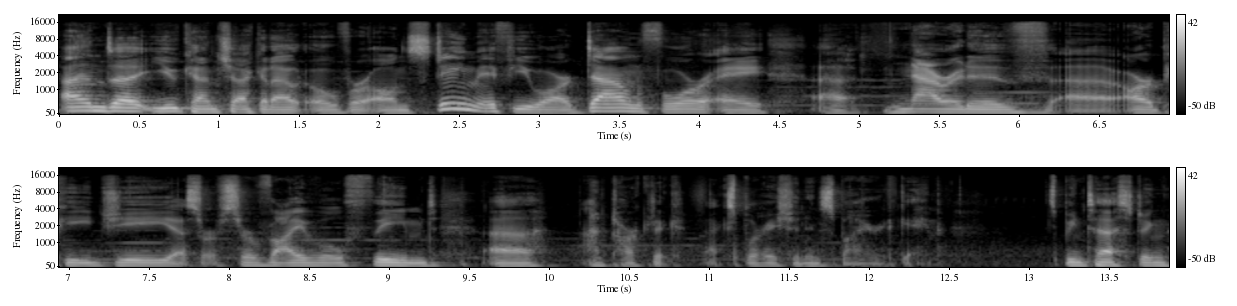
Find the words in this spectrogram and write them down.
And uh, you can check it out over on Steam if you are down for a uh, narrative uh, RPG, a sort of survival themed uh, Antarctic exploration inspired game. It's been testing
